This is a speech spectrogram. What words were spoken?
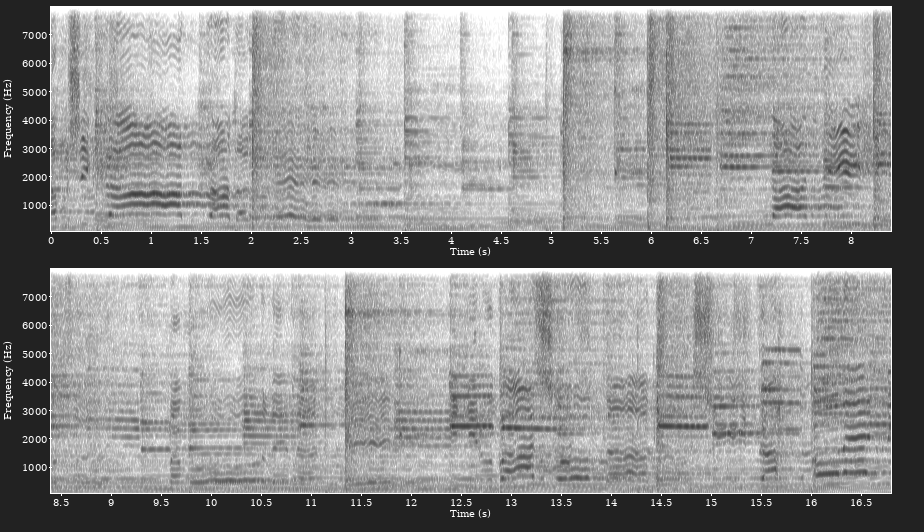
眩しかっただけ。何一つ守れなくて生きる場所なくした。俺に。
